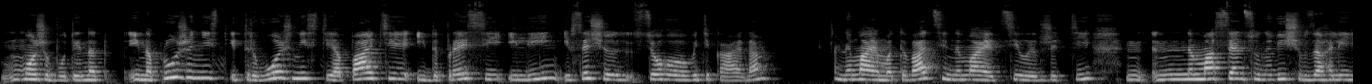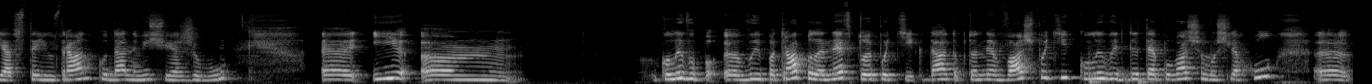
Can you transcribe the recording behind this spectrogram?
Може бути і, напруженість, і тривожність, і апатія, і депресія, і лінь, і все, що з цього витікає. Да? Немає мотивації, немає цілей в житті, нема сенсу, навіщо взагалі я встаю зранку, да? навіщо я живу. Е, і ем, коли ви, е, ви потрапили не в той потік, да? тобто не в ваш потік, коли ви йдете по вашому шляху, е,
